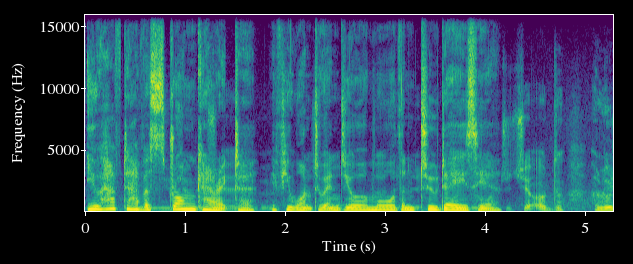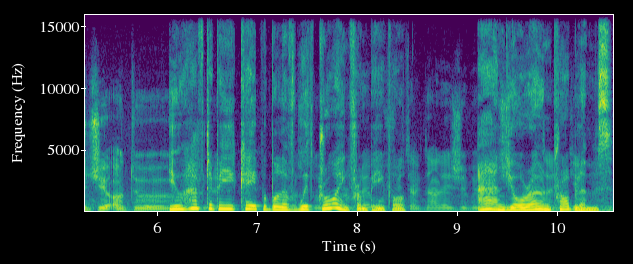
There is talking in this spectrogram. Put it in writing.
You have to have a strong character if you want to endure more than two days here. You have to be capable of withdrawing from people and your own problems.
